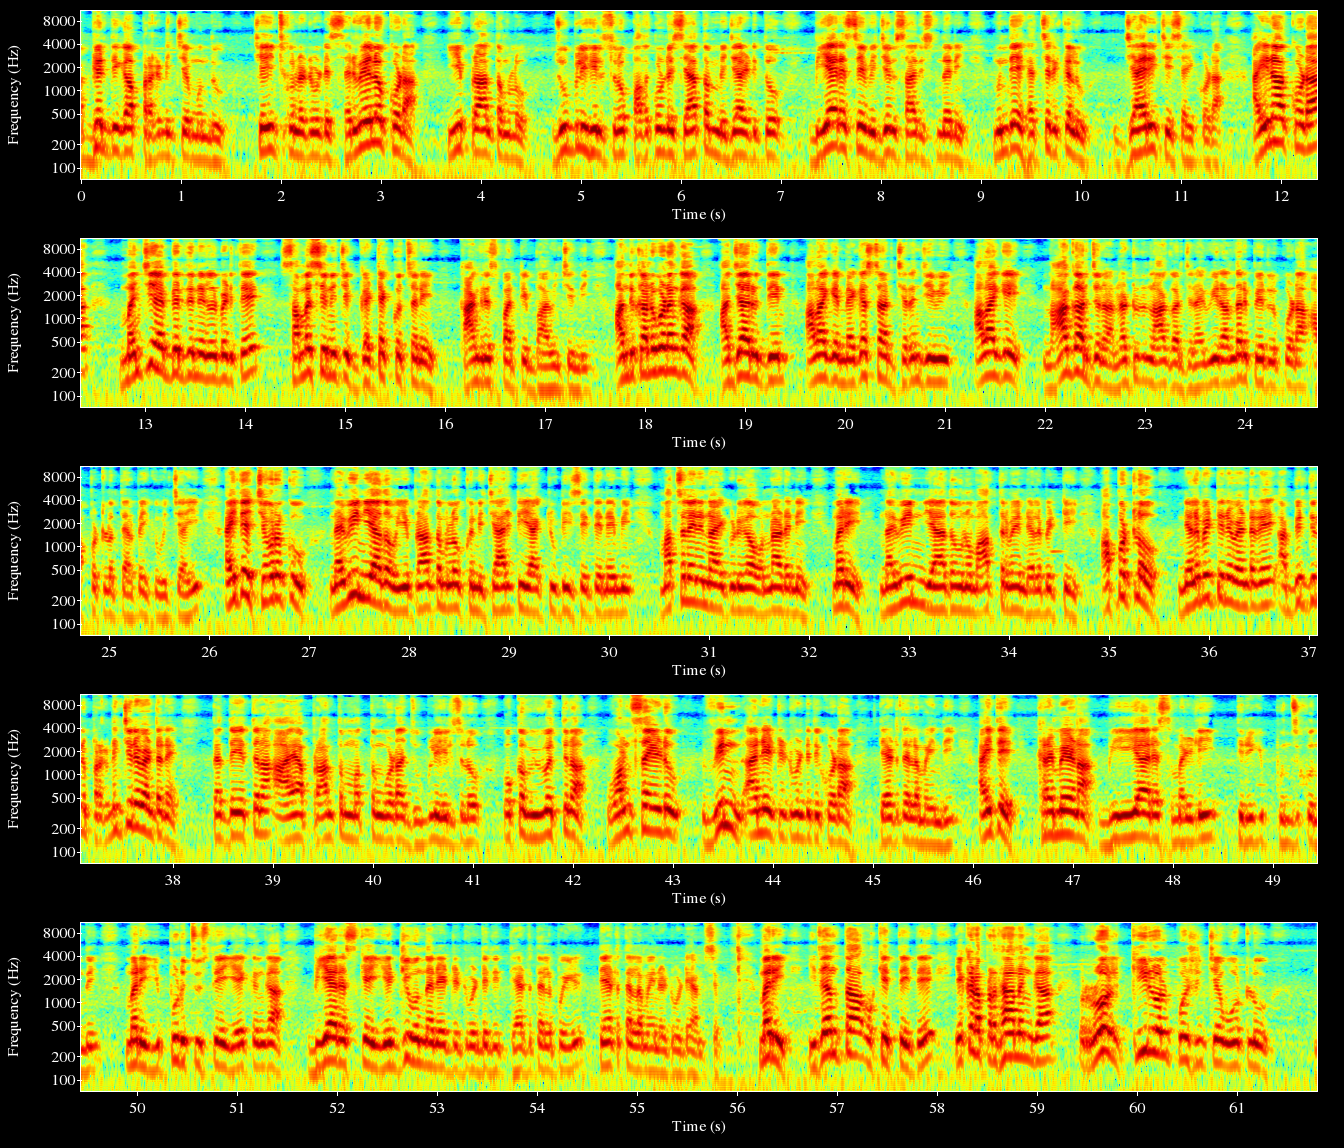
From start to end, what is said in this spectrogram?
అభ్యర్థిగా ప్రకటించే ముందు చేయించుకున్నటువంటి సర్వేలో కూడా ఈ ప్రాంతంలో జూబ్లీహిల్స్లో పదకొండు శాతం మెజారిటీతో బీఆర్ఎస్ఏ విజయం సాధిస్తుందని ముందే హెచ్చరికలు జారీ చేశాయి కూడా. అయినా కూడా మంచి అభ్యర్థిని నిలబెడితే సమస్య నుంచి గట్టెక్కొచ్చని కాంగ్రెస్ పార్టీ భావించింది. అందుకు అనుగుణంగా అజారుద్దీన్ అలాగే మెగాస్టార్ చిరంజీవి అలాగే నాగార్జున నటుడు నాగార్జున వీరందరి పేర్లు కూడా అప్పట్లో తెరపైకి వచ్చాయి. అయితే చివరకు నవీన్ యాదవ్ ఈ ప్రాంతంలో కొన్ని చారిటీ యాక్టివిటీస్ అయితేనేమి మచ్చలేని నాయకుడిగా ఉన్నాడని మరి నవీన్ యాదవ్ను మాత్రమే నిలబెట్టి అప్పట్లో నిలబెట్టిన వెంటనే అభ్యర్థిని ప్రకటించిన వెంటనే పెద్ద ఎత్తున ఆయా ప్రాంతం మొత్తం కూడా జూబ్లీ హిల్స్లో ఒక వివెత్తున వన్ సైడ్ విన్ అనేటటువంటిది కూడా తేటతెల్లమైంది. అయితే క్రమేణా బీఆర్ఎస్ మళ్ళీ తిరిగి పుంజుకుంది. మరి ఇప్పుడు చూస్తే ఏకంగా బీఆర్ఎస్కే ఎడ్జి ఉందనేటటువంటిది తేటతెల్లపోయి తేటతెల్లమైనటువంటి అంశం. మరి ఇదంతా ఒక ఎత్తు అయితే ఇక్కడ ప్రధానంగా రోల్ కీ రోల్ పోషించే ఓట్లు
